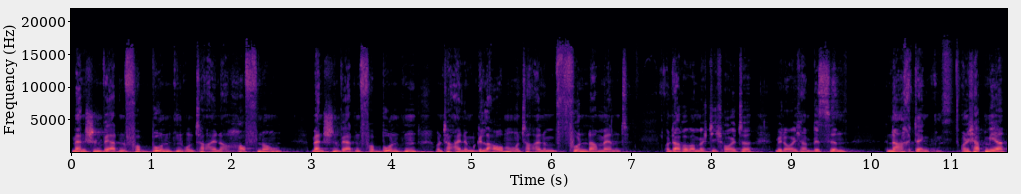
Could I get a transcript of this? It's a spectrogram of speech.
Menschen werden verbunden unter einer Hoffnung, Menschen werden verbunden unter einem Glauben, unter einem Fundament. Und darüber möchte ich heute mit euch ein bisschen nachdenken. Und ich habe mir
